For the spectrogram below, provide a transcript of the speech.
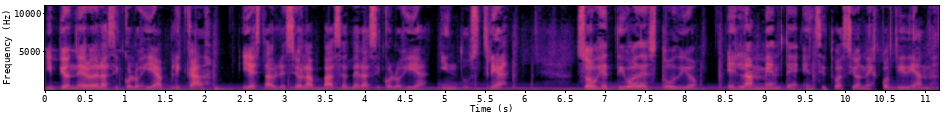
y pionero de la psicología aplicada y estableció las bases de la psicología industrial. Su objetivo de estudio es la mente en situaciones cotidianas.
